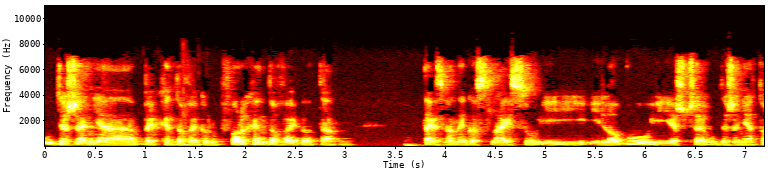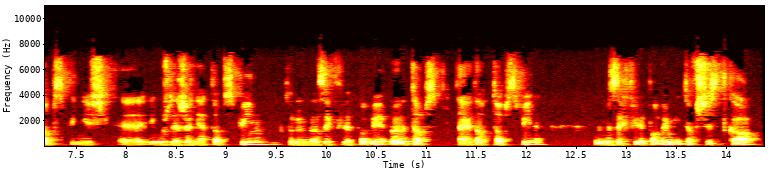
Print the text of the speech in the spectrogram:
uderzenia backhandowego lub forehandowego, tam tak zwanego slice'u i, i, i lobu i jeszcze uderzenia topspin i uderzenia topspin, którym za chwilę powiem, e, top, tak, no, topspin, którym za chwilę powiem i to wszystko.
